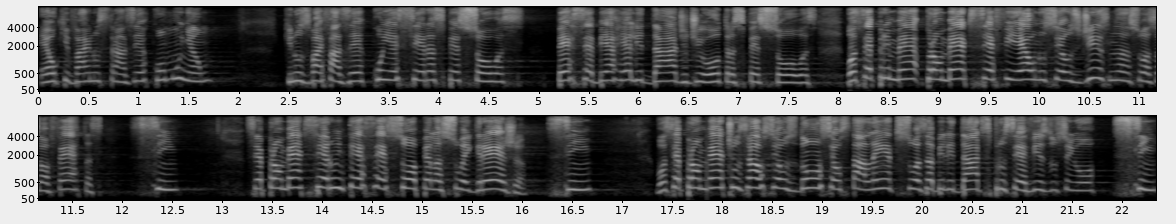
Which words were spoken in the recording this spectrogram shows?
é o que vai nos trazer comunhão, que nos vai fazer conhecer as pessoas, perceber a realidade de outras pessoas. Você promete ser fiel nos seus dízimos, nas suas ofertas? Sim. Você promete ser um intercessor pela sua igreja? Sim. Você promete usar os seus dons, seus talentos, suas habilidades para o serviço do Senhor? Sim.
